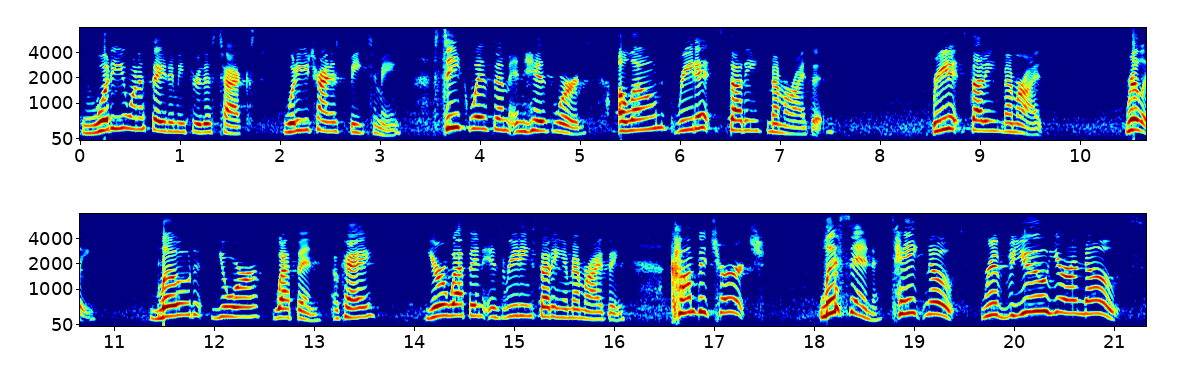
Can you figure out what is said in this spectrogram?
What do you want to say to me through this text? What are you trying to speak to me? Seek wisdom in His words. Alone, read it, study, memorize it. Read it, study, memorize. Really, load your weapon, okay? Your weapon is reading, studying, and memorizing. Come to church. Listen, take notes, review your notes.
